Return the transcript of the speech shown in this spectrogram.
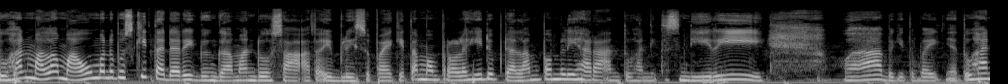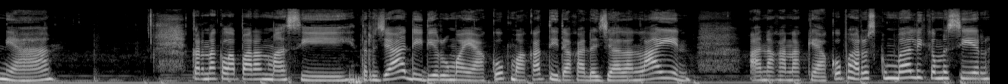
Tuhan malah mau menebus kita dari genggaman dosa atau iblis supaya kita memperoleh hidup dalam pemeliharaan Tuhan itu sendiri. Wah, begitu baiknya Tuhan ya. Karena kelaparan masih terjadi di rumah Yakub, maka tidak ada jalan lain anak-anak Yakub harus kembali ke Mesir,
